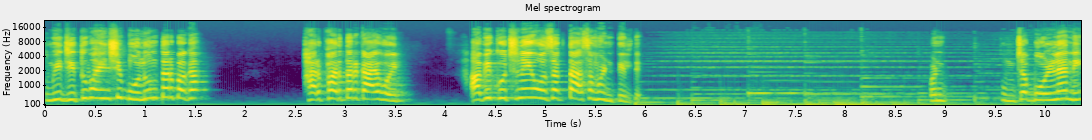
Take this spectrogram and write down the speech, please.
तुम्ही जितूबाईंशी बोलून तर बघा. फार फार तर काय होईल? अभि कुछ नाही हो सकता असं म्हणतील ते. पण तुमच्या बोलण्याने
